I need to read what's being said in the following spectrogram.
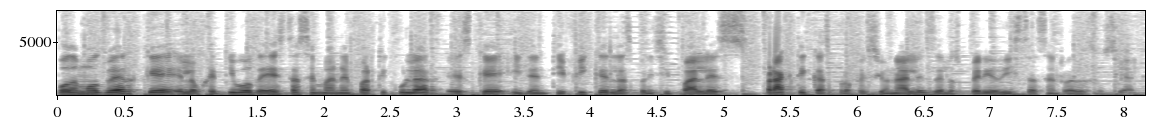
podemos ver que el objetivo de esta semana en particular es que identifiques las principales prácticas profesionales de los periodistas en redes sociales.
